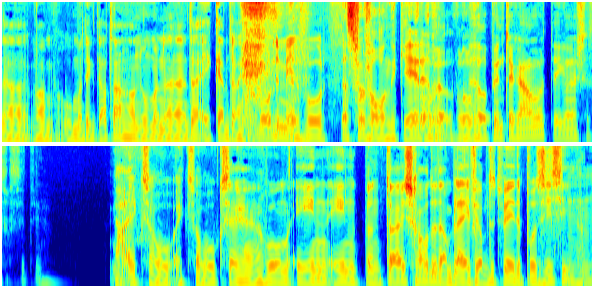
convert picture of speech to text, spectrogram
dat, wat- hoe moet ik dat dan gaan noemen? Eh, dat, ik heb daar geen woorden meer voor. Dat is voor volgende keer. Voor voor hoeveel punten gaan we tegen Manchester City? Ja, ik zou, ik zou ook zeggen, gewoon één, één punt thuis houden. Dan blijf je op de tweede positie. Mhm.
